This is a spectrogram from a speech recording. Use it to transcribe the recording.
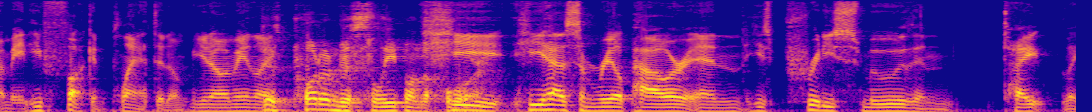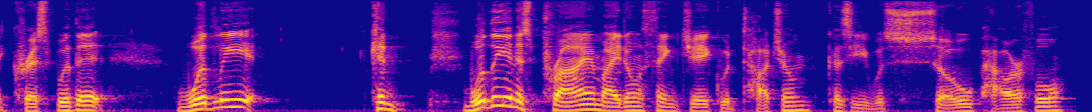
I mean, he fucking planted him. You know what I mean? Like Just put him to sleep on the floor. he he has some real power, and he's pretty smooth and tight, like crisp with it. Woodley can Woodley in his prime. I don't think Jake would touch him because he was so powerful.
